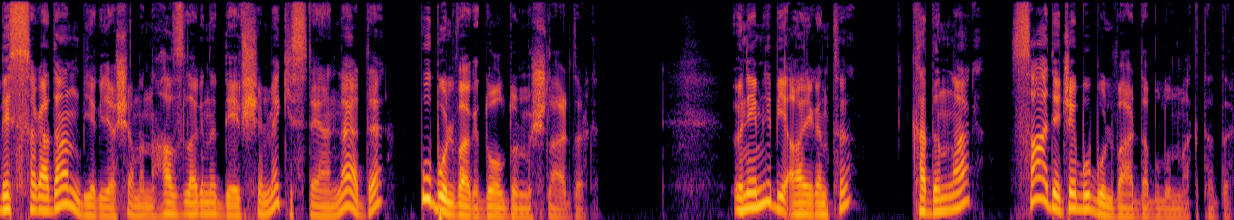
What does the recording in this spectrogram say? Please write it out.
ve sıradan bir yaşamın hazlarını devşirmek isteyenler de bu bulvarı doldurmuşlardır. Önemli bir ayrıntı, kadınlar sadece bu bulvarda bulunmaktadır.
